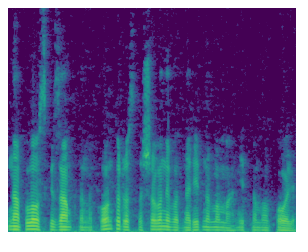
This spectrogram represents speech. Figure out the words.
на плоский замкнений контур, розташований в однорідному магнітному полі.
